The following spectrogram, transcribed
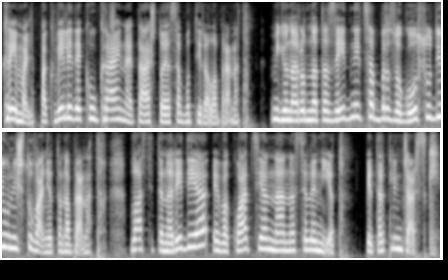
Кремљ пак вели дека Украина е таа што ја саботирала браната. Меѓународната заедница брзо го осуди уништувањето на браната. Властите наредија евакуација на населението. Петар Клинчарски.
